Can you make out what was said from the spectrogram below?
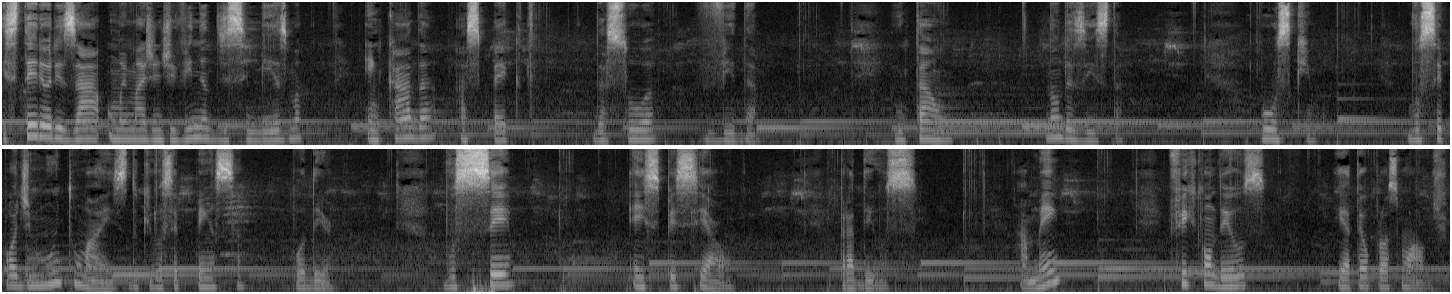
exteriorizar uma imagem divina de si mesma em cada aspecto da sua vida. Então, não desista. Busque. Você pode muito mais do que você pensa poder. Você é especial para Deus. Amém? Fique com Deus e até o próximo áudio.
